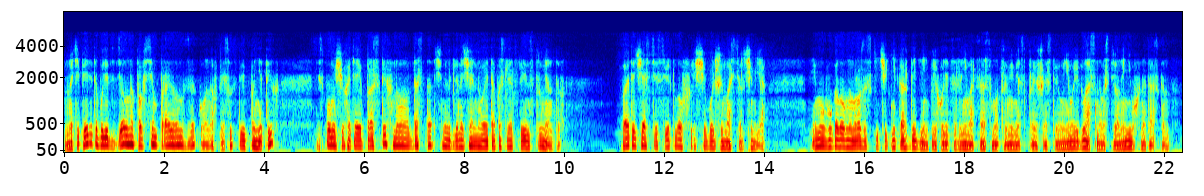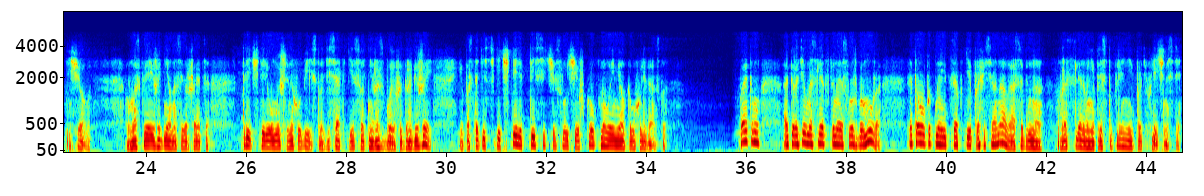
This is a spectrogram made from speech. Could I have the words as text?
Но теперь это будет сделано по всем правилам закона, в присутствии понятых и с помощью хотя и простых, но достаточных для начального этапа следствия инструментов. По этой части Светлов еще больший мастер, чем я. Ему в уголовном розыске чуть не каждый день приходится заниматься осмотрами мест происшествия. У него и глаз навостренный, нюх натаскан. Еще бы. В Москве ежедневно совершается три-четыре умышленных убийства, десятки и сотни разбоев и грабежей, и по статистике четыре тысячи случаев крупного и мелкого хулиганства. Поэтому оперативно-следственная служба МУРа — это опытные и цепкие профессионалы, особенно в расследовании преступлений против личности.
